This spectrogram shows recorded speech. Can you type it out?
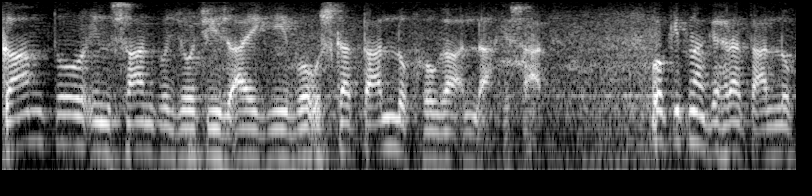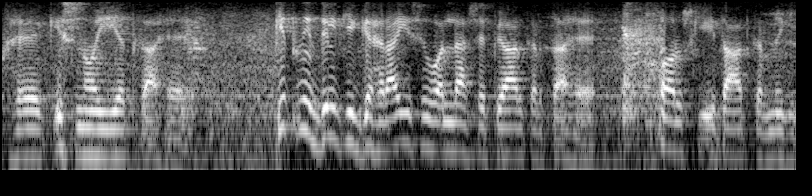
کام تو انسان کو جو چیز آئے گی، وہ اس کا تعلق ہوگا اللہ کے ساتھ۔ وہ کتنا گہرا تعلق ہے، کس نوعیت کا ہے، کتنی دل کی گہرائی سے وہ اللہ سے پیار کرتا ہے اور اس کی اطاعت کرنے کی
